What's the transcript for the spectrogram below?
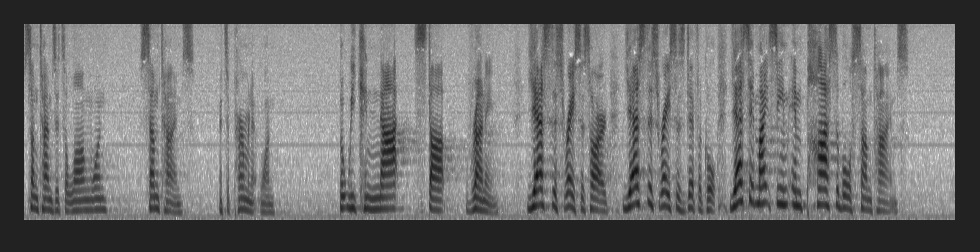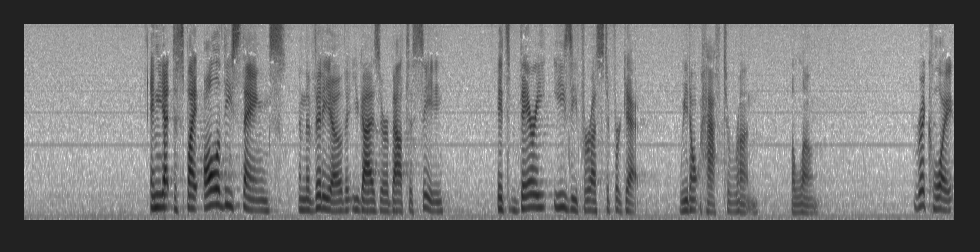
sometimes it's a long one, sometimes it's a permanent one. But we cannot stop running. Yes, this race is hard. Yes, this race is difficult. Yes, it might seem impossible sometimes. And yet, despite all of these things in the video that you guys are about to see, it's very easy for us to forget we don't have to run alone. Rick Hoyt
